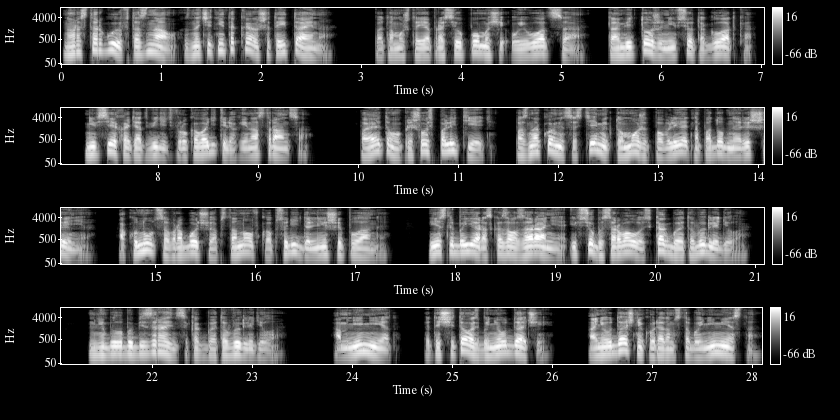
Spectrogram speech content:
Но Расторгуев-то знал, значит не такая уж это и тайна. Потому что я просил помощи у его отца. Там ведь тоже не все так гладко. Не все хотят видеть в руководителях иностранца. Поэтому пришлось полететь, познакомиться с теми, кто может повлиять на подобное решение, окунуться в рабочую обстановку, обсудить дальнейшие планы. Если бы я рассказал заранее, и все бы сорвалось, как бы это выглядело? Мне было бы без разницы, как бы это выглядело. А мне нет. Это считалось бы неудачей. А неудачнику рядом с тобой не место.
